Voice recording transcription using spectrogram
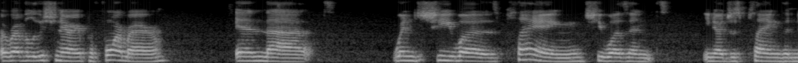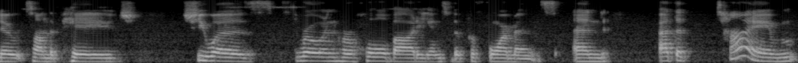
a revolutionary performer in that when she was playing, she wasn't, you know, just playing the notes on the page. She was throwing her whole body into the performance. And at the time,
